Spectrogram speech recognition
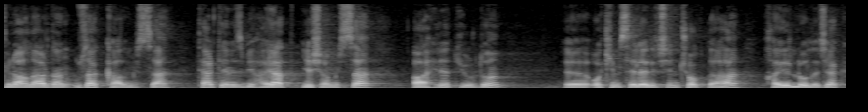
günahlardan uzak kalmışsa, tertemiz bir hayat yaşamışsa ahiret yurdu e, o kimseler için çok daha hayırlı olacak.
